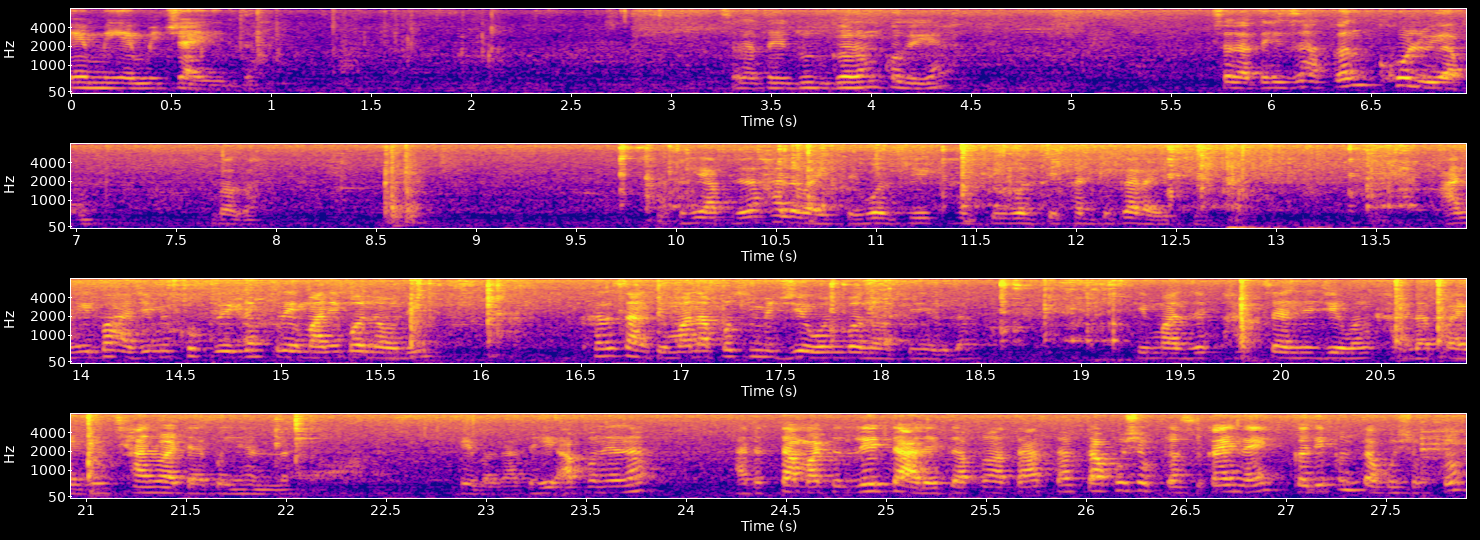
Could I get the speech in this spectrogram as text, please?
एमी एमी चाय एकदम. चला आता हे दूध गरम करूया. चला आता हे झाकण खोलूया आपण. बघा. असं हे आपल्याला हलवायचे वरती खालती वरती खालती करायची. आणि भाजी मी खूप एकदम प्रेमाने बनवली. खरं सांगते मनापासून मी जेवण बनवते एकदम की माझं खातच्याने जेवण खायला पाहिजे. छान वाटायला पाहिजे ह्यांना. हे बघा आता हे आपण आहे ना आता टमाटर लेट आले तर आपण आता आता टाकू शकतो असं काही नाही. कधी पण टाकू शकतो.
